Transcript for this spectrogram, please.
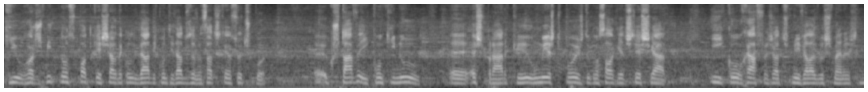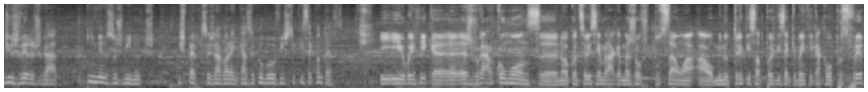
que, o Roger Smith não se pode queixar da qualidade e quantidade dos avançados que tem ao seu dispor. gostava e continuo a esperar que um mês depois do Gonçalo Guedes ter chegado e com o Rafa já disponível há duas semanas, de os ver a jogar pelo menos uns minutos. Espero que seja agora em casa com a Boa Vista que isso acontece. E, e o Benfica a, a, jogar com 11, não aconteceu isso em Braga, mas houve expulsão ao, ao minuto 30 e só depois disso é que o Benfica acabou por sofrer.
